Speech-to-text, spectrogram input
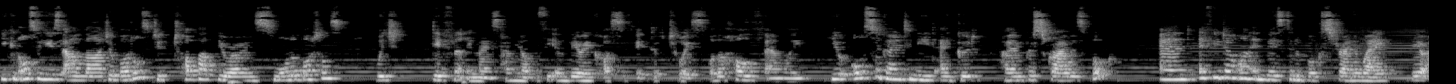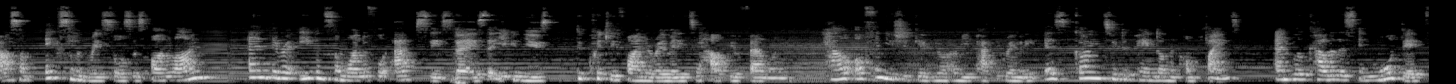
You can also use our larger bottles to top up your own smaller bottles, which definitely makes homeopathy a very cost effective choice for the whole family. You're also going to need a good home prescriber's book. And if you don't want to invest in a book straight away, there are some excellent resources online, and there are even some wonderful apps these days that you can use to quickly find a remedy to help your family. How often you should give your homeopathic remedy is going to depend on the complaint, and we'll cover this in more depth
